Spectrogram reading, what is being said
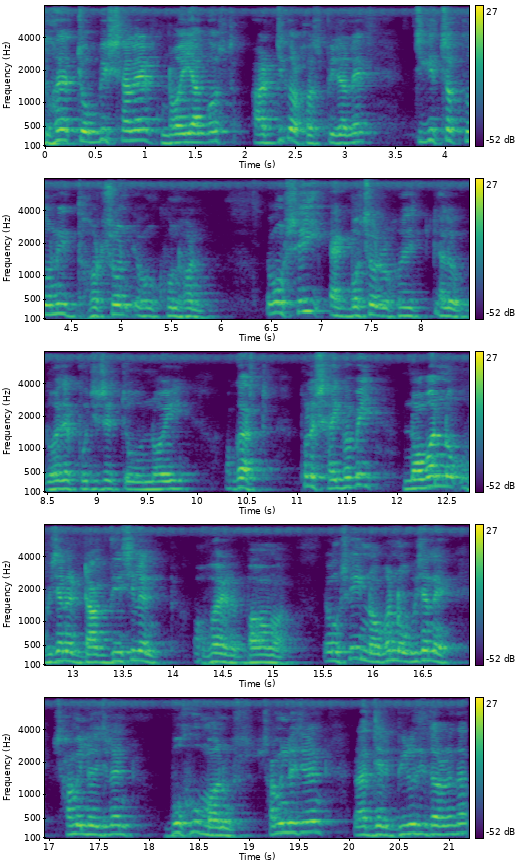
দু হাজার চব্বিশ সালের নয় আগস্ট আরজিকর হসপিটালে চিকিৎসক তরুণীর ধর্ষণ এবং খুন হন এবং সেই এক বছর হয়ে গেল দু হাজার পঁচিশের নয় অগাস্ট ফলে সেইভাবেই নবান্ন অভিযানের ডাক দিয়েছিলেন অভয়ের বাবা মা এবং সেই নবান্ন অভিযানে সামিল হয়েছিলেন বহু মানুষ। সামিল হয়েছিলেন রাজ্যের বিরোধী দলনেতা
